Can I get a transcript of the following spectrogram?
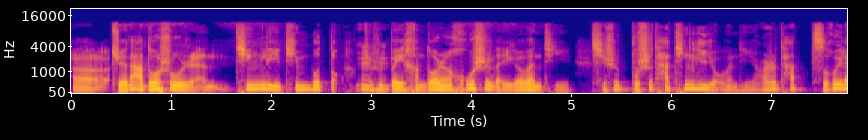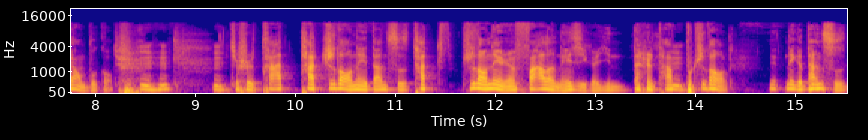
呃，绝大多数人听力听不懂，就是被很多人忽视的一个问题。其实不是他听力有问题，而是他词汇量不够。就是嗯哼，就是他他知道那单词，他知道那人发了哪几个音，但是他嗯不知道那那个单词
